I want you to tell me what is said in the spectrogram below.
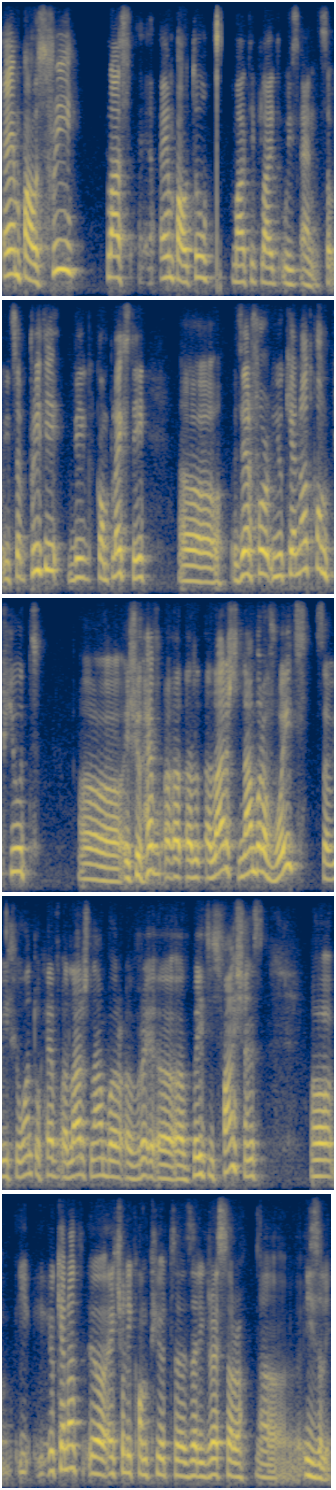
m power 3 plus m power 2 multiplied with n. So it's a pretty big complexity. Uh, therefore, you cannot compute uh, if you have a, a, a, large number of weights. So if you want to have a large number of, uh, of basis functions, you, you, cannot actually compute the regressor easily.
